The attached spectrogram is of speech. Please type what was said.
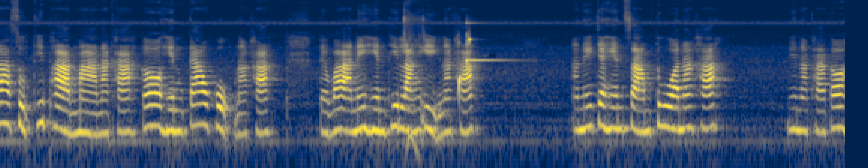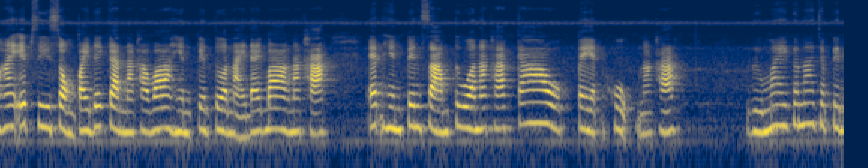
ล่าสุดที่ผ่านมานะคะ ก็เห็น96นะคะ แต่ว่าอันนี้เห็นที่หลังอีกนะคะ อันนี้จะเห็น3ตัวนะคะ นี่นะคะก็ให้ FC ส่งไปด้วยกันนะคะว่าเห็นเป็นตัวไหนได้บ้างนะคะแอดเห็นเป็น 3 ตัวนะคะ986นะคะหรือไม่ก็น่าจะเป็น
